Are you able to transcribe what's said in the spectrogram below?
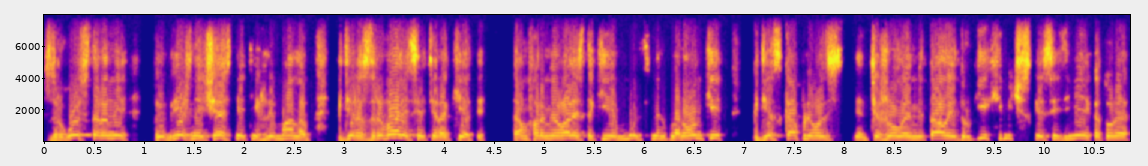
С другой стороны, прибрежные части этих лиманов, где разрывались эти ракеты, там формировались такие мощные воронки, где скапливались тяжелые металлы и другие химические соединения, которые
